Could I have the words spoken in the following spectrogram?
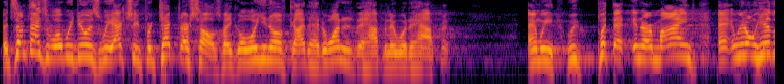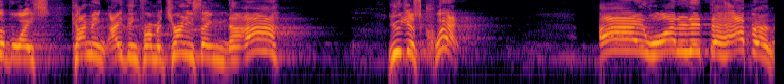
But sometimes what we do is we actually protect ourselves by go, oh, well, you know, if God had wanted it to happen, it would have happened. And we, we put that in our mind, and we don't hear the voice coming, I think, from eternity saying, nah, you just quit. I wanted it to happen.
